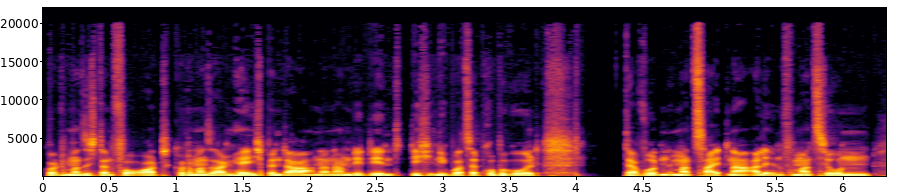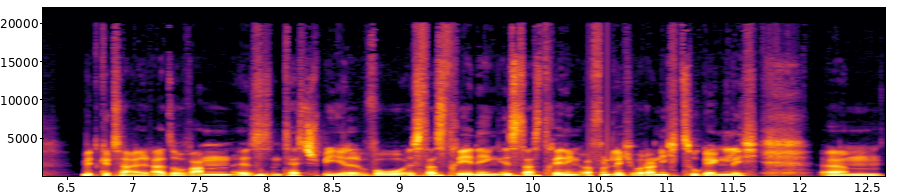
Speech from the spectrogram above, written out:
konnte man sich dann vor Ort, konnte man sagen, hey, ich bin da und dann haben die den, dich in die WhatsApp-Gruppe geholt. Da wurden immer zeitnah alle Informationen mitgeteilt. Also wann ist ein Testspiel, wo ist das Training, ist das Training öffentlich oder nicht zugänglich. Ähm,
